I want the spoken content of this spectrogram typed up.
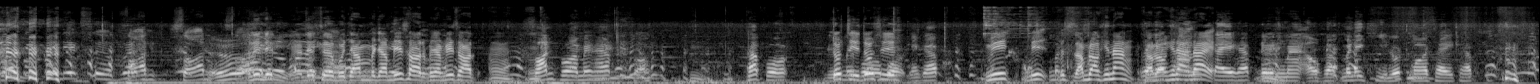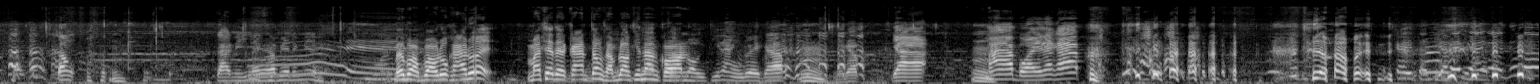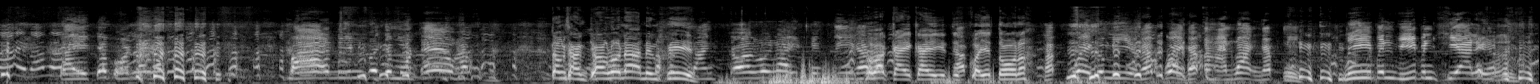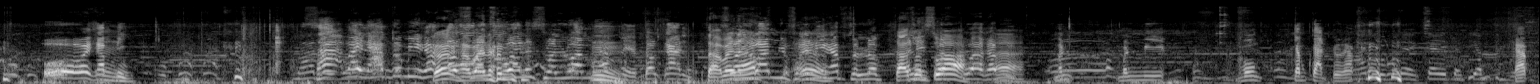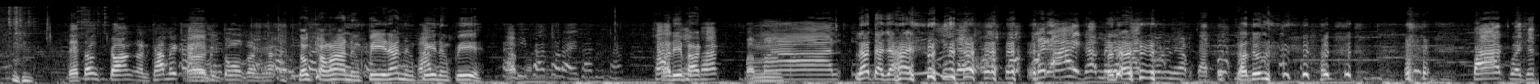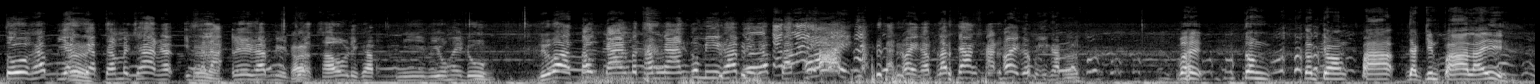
เด็กเสิร์ฟซ้อนซ้อนเอออันนี้เด็กเด็กเสิร์ฟประจำประจำที่สอดประจำที่สอดอืมซ้อนพอไหมครับถ้าพอโจ๊ะจีโจ๊ะจีบอกนะครับมีมีสำรองที่นั่งสำรองที่นั่งได้ไกลครับ เดินมาเอาครับ ไม่ได้ขี่รถมอไซค์ครับ ต้อง จานนี้นะครับไปบอกบอกลูกค้าด้วย มาเทศกาลต้องสำรองที่นั่งก่อนสำรองที่นั่งด้วยครับอืมนะครับ อย่าอืมมาบ่อยนะครับไก่ตะเทียมเป็นยังไงก็ได้มามาไก่จะหมดแล้วครับปลาดินก็จะหมดแล้วครับ ต้องสั่งจองล่วงหน้าหนึ่งปี สั่งจองล่วงหน้าอีกหนึ่งปีครับเพราะว่าไก่ไก่กว่าจะโตเนาะครับกล้วยก็มีอยู่ครับกล้วยครับ อาหารว่างครับนี่มีเป็นหวีเป็นเคลียร์เลยครับนี่โอ้ยครับนี่สระว่ายน้ำก็มีครับเออเอาสระส่วว่ายนน้ำตัวและส่วนรวมอืครับมเนี่ยต้องการสระว่ายน้ำส่วนรวมอยู่ฝั่งนี้ครับส่วนรวมสระส่วนตัวอันนี้ครับอ่า มันมันมีวงจำกัดอยู่ครับ ไก่ตะเทียมครับ แต่ต้องจองก่อนครับให้ไก่มันโตก่อนครับ ต้องจองล่วงหน้าหนึ่งปีนะหนึ่งปีหนึ่งปี ค่าที่พักเท่าไหร่ค่าที่พักค่าค่าที่ที่พักพัก ประมาณ แล้วแต่จะให้แล้วไม่ได้ครับไม่ได้ไม่ได้ขาดทุนครับขาดทุนขาดทุนปลากว่าจะโตครับเลี้ยงเออแบบธรรมชาติครับ อิสระเลยครับนี่ครับเทือกเขาเลยครับ มีวิวให้ดู หรือว่าต้องการมาทำงานก็มีครับนี่ครับตัดอ้อยตัดอ้อยครับ รับจ้างตัดอ้อยก็มีครับ ไม่ต้องต้องจองปลาอยากกินปลาอะไร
